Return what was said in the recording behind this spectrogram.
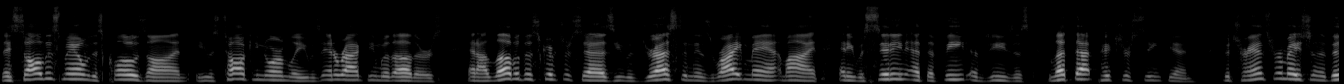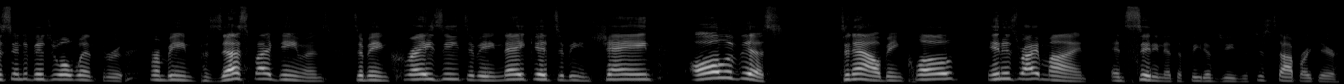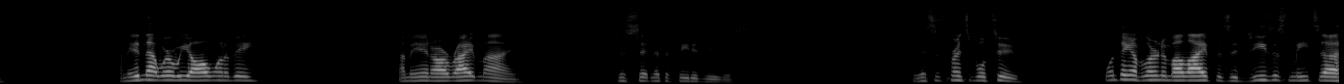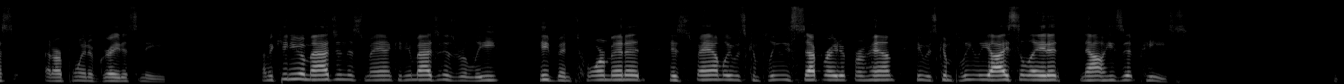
They saw this man with his clothes on. He was talking normally. He was interacting with others. And I love what the scripture says. He was dressed in his right man, mind and he was sitting at the feet of Jesus. Let that picture sink in. The transformation that this individual went through from being possessed by demons to being crazy to being naked to being chained, all of this to now being clothed in his right mind and sitting at the feet of Jesus. Just stop right there. I mean, isn't that where we all want to be? I mean, in our right mind, just sitting at the feet of Jesus. And this is principle two. One thing I've learned in my life is that Jesus meets us at our point of greatest need. I mean, can you imagine this man? Can you imagine his relief? He'd been tormented. His family was completely separated from him. He was completely isolated. Now he's at peace.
